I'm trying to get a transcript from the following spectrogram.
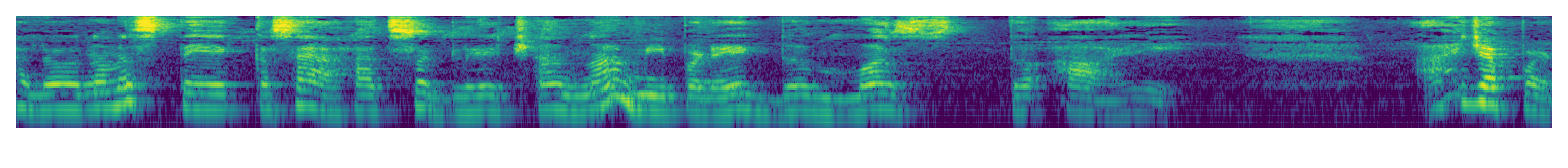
हॅलो नमस्ते. कसे आहात सगळे? छान ना? मी पण एकदम मस्त आहे. आज आपण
